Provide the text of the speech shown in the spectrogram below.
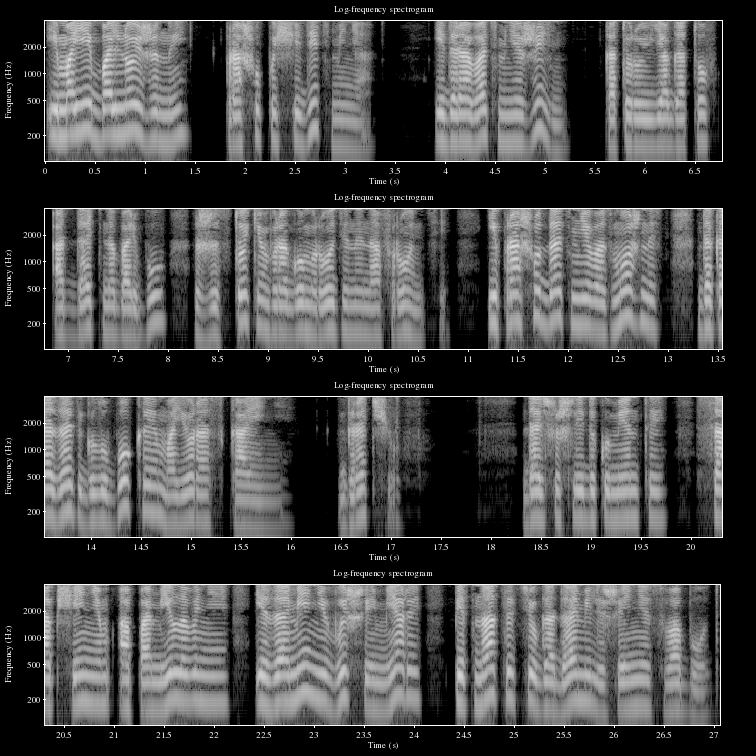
и моей больной жены, прошу пощадить меня и даровать мне жизнь, которую я готов отдать на борьбу с жестоким врагом Родины на фронте, и прошу дать мне возможность доказать глубокое мое раскаяние. Грачев. Дальше шли документы с сообщением о помиловании и замене высшей меры пятнадцатью годами лишения свободы.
